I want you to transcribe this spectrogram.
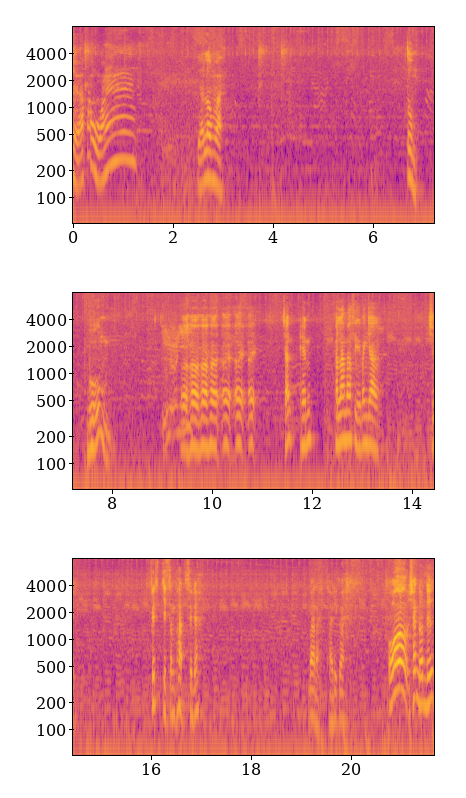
อเอาเปล่าวะเสียลมว่ะ ตุ่มบูมเออเฮ้ยเฮ้ยเฮ้ยเอ้ยเอ้ยเอ้ยฉันเห็นพลังบางสิ่งบางอย่างฟิตจิตสัมผัสสินะบ้าน่ะถอยดีกว่า โอ้ ฉันโดนดึง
